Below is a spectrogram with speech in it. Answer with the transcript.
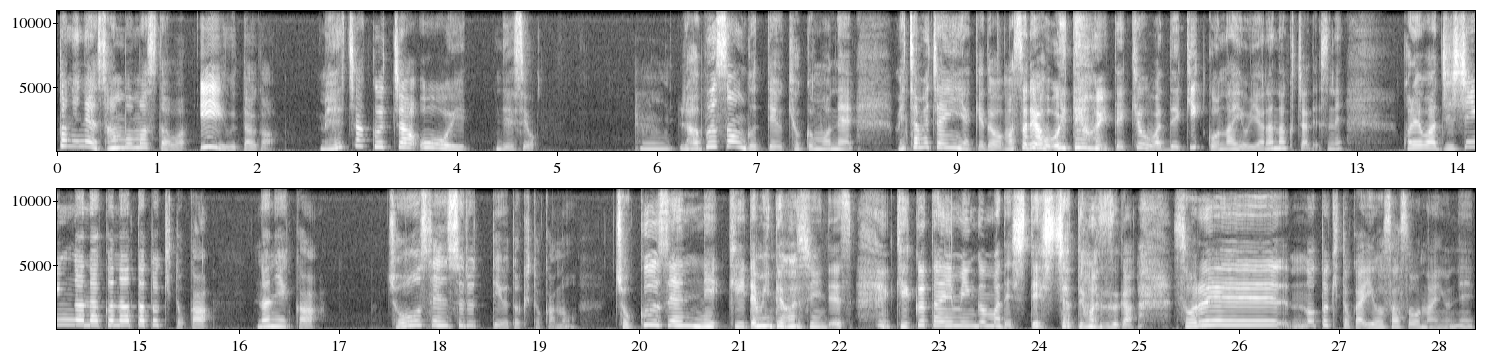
当にねサンボマスターはいい歌がめちゃくちゃ多いんですよ。うん、ラブソングっていう曲もねめちゃめちゃいいんやけど、まあ、それは置いておいて今日はできっこないをやらなくちゃですね。これは自信がなくなった時とか何か挑戦するっていう時とかの直前に聞いてみてほしいんです 聞くタイミングまで指定しちゃってますがそれの時とか良さそうなんよね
